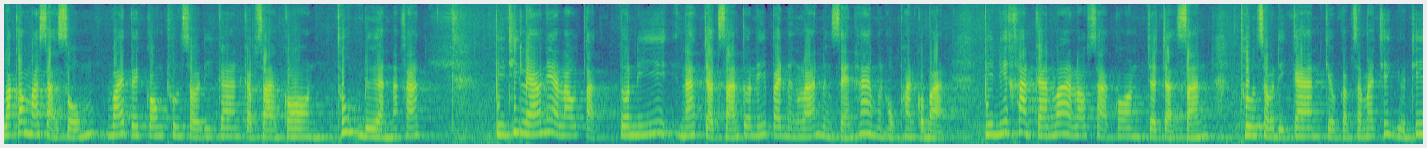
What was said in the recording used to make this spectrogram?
แล้วก็มาสะสมไว้เป็นกองทุนสวัสดิการกับสากลทุกเดือนนะคะ ปีที่แล้วเนี่ยเราตัดตัวนี้นะจัดสารตัวนี้ไป1นึ่งล้านหนึ่งแสนห้าหมื่นหกพันกว่าบาท ปีนี้คาดการว่าเราสากลจะจัดสรรทุนสวัสดิการเกี่ยวกับสมาชิกอยู่ที่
